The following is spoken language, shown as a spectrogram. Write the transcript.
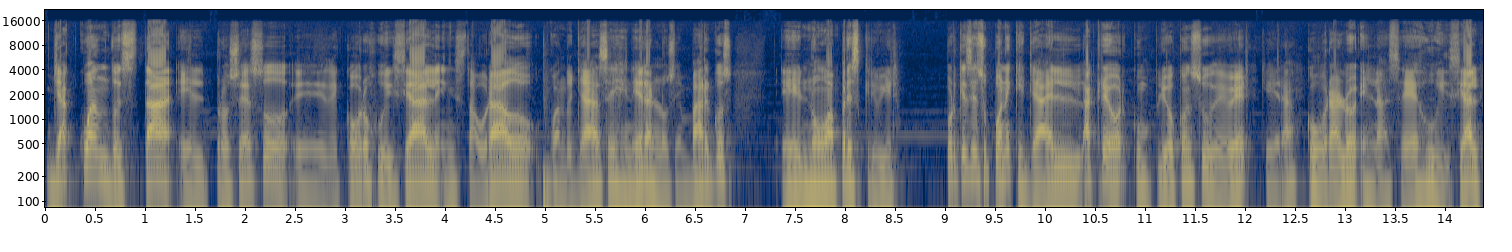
ya cuando está el proceso eh, de cobro judicial instaurado, cuando ya se generan los embargos, eh, no va a prescribir, porque se supone que ya el acreedor cumplió con su deber, que era cobrarlo en la sede judicial.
